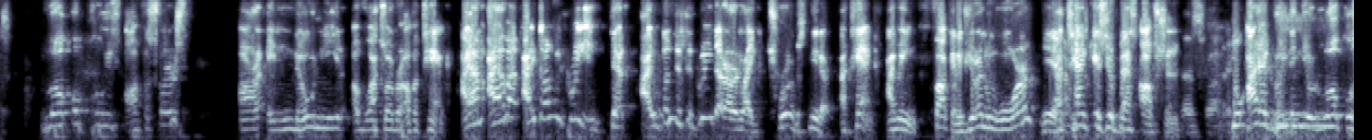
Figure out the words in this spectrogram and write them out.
Local police officers are in no need of whatsoever of a tank. I am. I am. I don't agree that. I don't disagree that our like troops need a, a tank. I mean, fuck it. If you're in war, Yeah. a tank is your best option. That's right. Do I agree that your local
